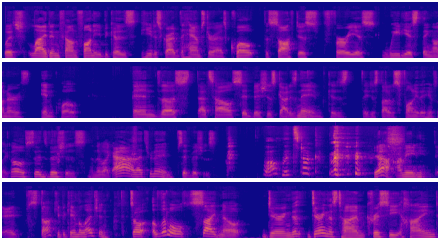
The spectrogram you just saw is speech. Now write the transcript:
which Lydon found funny because he described the hamster as quote the softest, furriest, weediest thing on earth end quote and thus that's how Sid Vicious got his name because they just thought it was funny that he was like, "Oh, Sid's Vicious," and they're like, "Ah, that's your name, Sid Vicious." Well, it stuck. Yeah, I mean, it stuck. He became a legend. So, a little side note: during this during this time, Chrissie Hynde,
